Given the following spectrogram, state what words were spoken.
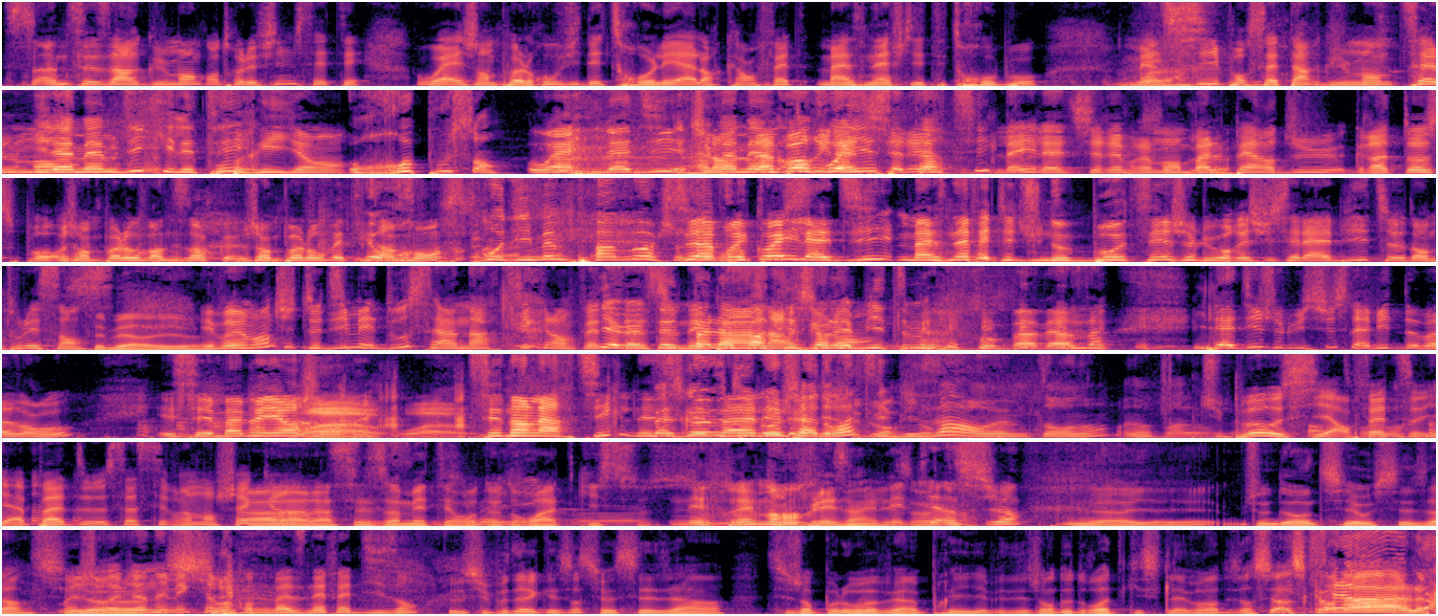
c'est un de ses arguments contre le film c'était ouais Jean-Paul Rouve il est trollé alors qu'en fait Maznev il était trop beau. Merci pour cet argument tellement Il a même dit qu'il était brillant. repoussant. Ouais, il a dit. Tu m'as même envoyé cet article. Là, il a tiré vraiment balle perdue gratos pour Jean-Paul Rouve en disant que Jean-Paul Rouve était un on- monstre. On dit même pas moche. C'est après quoi il a dit Maznev était d'une beauté, je lui aurais sucé la bite dans tous les sens. C'est merveilleux. Et vraiment, tu te dis, mais d'où c'est un article en fait Il y avait peut-être n'est pas la un partie sur la bite, mais- faut pas faire ça. Il a dit, je lui suce la bite de bas en haut, et c'est ma meilleure journée. C'est dans l'article, Parce n'hésitez que pas de gauche à droite, C'est bizarre en même temps, non? Non, pardon. Tu peux aussi, en fait, il n'y a pas de. Ça, c'est vraiment chacun. Ah là là, ces hommes hétéros de droite qui se. Mais vraiment. les uns et Mais les autres. bien sûr. Je me demande si au César. Si, Moi, j'aurais euh, bien aimé si- qu'il rencontre Maznev à 10 ans. Je me suis posé la question si au César, si Jean-Paul Rouve avait un prix, il y avait des gens de droite qui se lèveraient en disant c'est un scandale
